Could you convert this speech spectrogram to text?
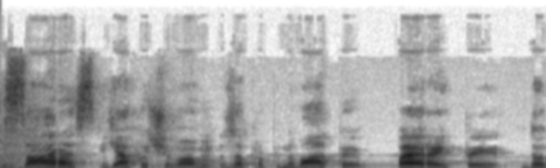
Зараз я хочу вам запропонувати перейти до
